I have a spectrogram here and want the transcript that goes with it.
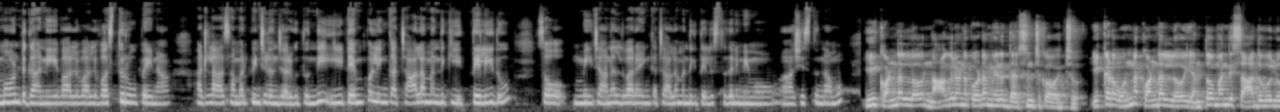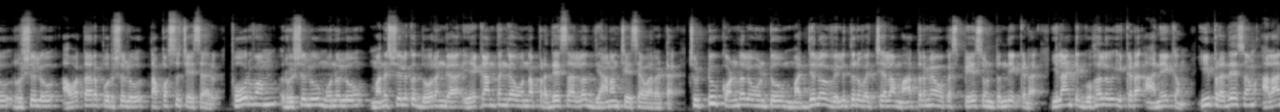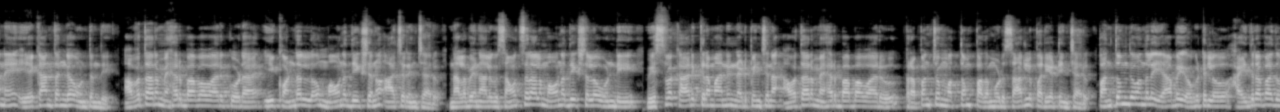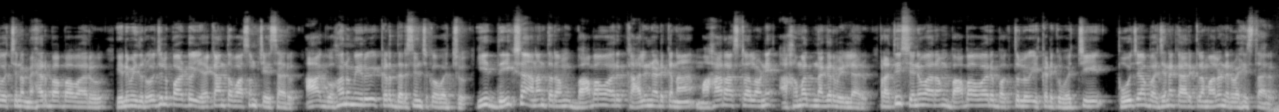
అమౌంట్ కానీ వాళ్ళు వాళ్ళు వస్తు రూపేణ అట్లా సమర్పించడం జరుగుతుంది. ఈ టెంపుల్ ఇంకా చాలామందికి తెలీదు సో మీ ఛానల్ ద్వారా ఇంకా చాలామందికి తెలుస్తుందని మేము ఆశిస్తున్నాము. ఈ కొండల్లో నాగులను కూడా మీరు దర్శించుకోవచ్చు. ఇక్కడ ఉన్న కొండల్లో ఎంతో మంది సాధువులు ఋషులు అవతార పురుషులు తపస్సు చేశారు. పూర్వం ఋషులు మునులు మనుష్యులకు దూరంగా ఏకాంతంగా ఉన్న ప్రదేశాల్లో ధ్యానం చేసేవారట. చుట్టూ కొండలు ఉంటూ మధ్యలో వెలుతురు వచ్చేలా మాత్రమే ఒక స్పేస్ ఉంటుంది ఇక్కడ. ఇలాంటి గుహలు ఇక్కడ అనేకం. ఈ ప్రదేశం అలానే ఏకాంతంగా ఉంటుంది. అవతార మెహర్ బాబా వారు కూడా ఈ కొండల్లో మౌన దీక్షను ఆచరించారు. నలభై నాలుగు సంవత్సరాల మౌన దీక్షలో ఉండి విశ్వ కార్యక్రమాన్ని నడిపించిన అవతార్ మెహర్ బాబా వారు ప్రపంచం మొత్తం పదమూడు సార్లు పర్యటించారు. పంతొమ్మిది వందల యాభై ఒకటిలో హైదరాబాద్ వచ్చిన మెహర్ బాబా వారు ఎనిమిది రోజుల పాటు ఏకాంతవాసం చేశారు. ఆ గుహను మీరు ఇక్కడ దర్శించుకోవచ్చు. ఈ దీక్ష అనంతరం బాబావారు కాలినడకన మహారాష్ట్రలోని అహ్మద్ నగర్ వెళ్ళారు ప్రతి శనివారం బాబావారి భక్తులు ఇక్కడికి వచ్చి పూజా భజన కార్యక్రమాలు నిర్వహిస్తారు.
